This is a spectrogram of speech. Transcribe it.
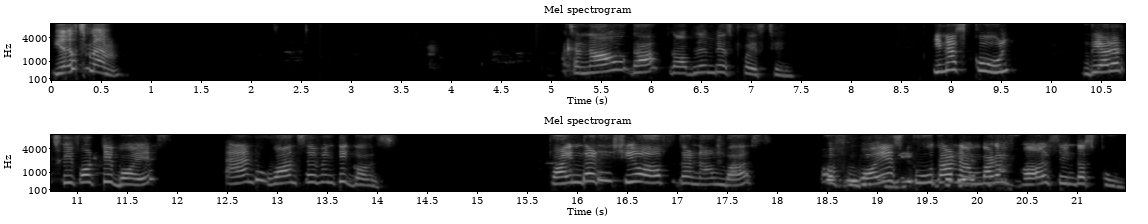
Yes, ma'am. So now the problem-based question. In a school, there are 340 boys and 170 girls. Find the ratio of the numbers of boys to the number of girls in the school.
